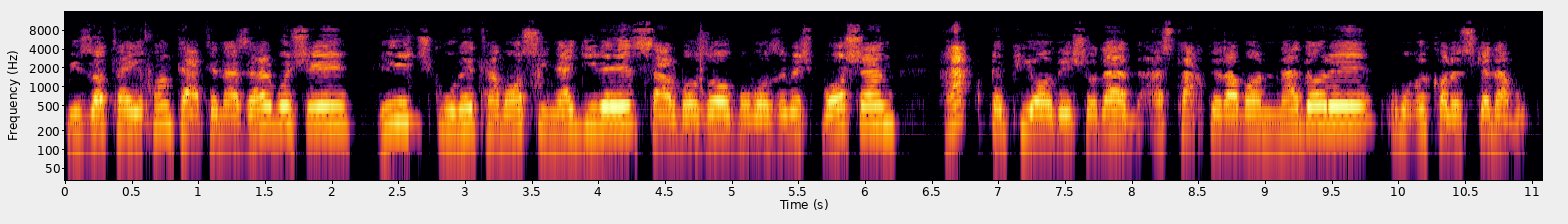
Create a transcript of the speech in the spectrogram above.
میرزا خان تحت نظر باشه هیچ گونه تماسی نگیره سربازا مواظبش باشن حق پیاده شدن از تخت روان نداره اون موقع کالسکه نبود.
